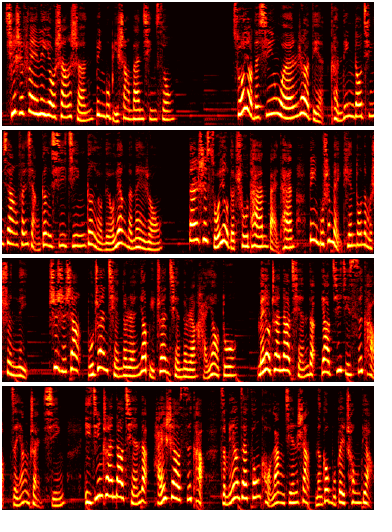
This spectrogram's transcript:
其实费力又伤神，并不比上班轻松。所有的新闻热点肯定都倾向分享更吸睛、更有流量的内容，但是所有的出摊摆摊，并不是每天都那么顺利。事实上，不赚钱的人要比赚钱的人还要多。没有赚到钱的要积极思考怎样转型，已经赚到钱的还是要思考怎么样在风口浪尖上能够不被冲掉。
